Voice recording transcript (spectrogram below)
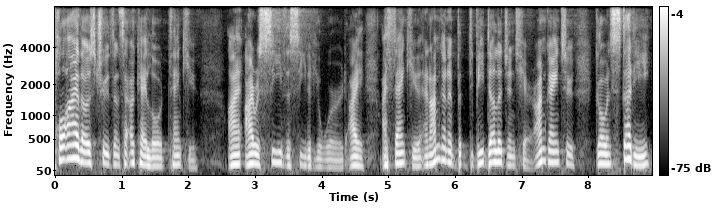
apply those truths and say, okay, Lord, thank you. I, I receive the seed of your word. I, I thank you. And I'm going to be diligent here. I'm going to go and study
